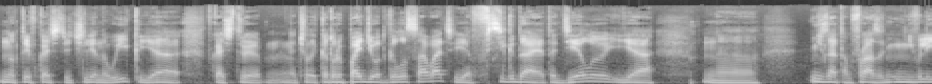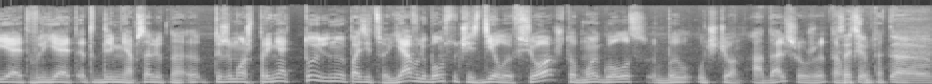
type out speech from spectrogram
Но ты в качестве члена УИК, я в качестве человека, который пойдет голосовать, я всегда это делаю, я... Э, не знаю, там фраза не влияет, влияет, это для меня абсолютно... Э, ты же можешь принять ту или иную позицию. Я в любом случае сделаю все, чтобы мой голос был учтен. А дальше уже там... Кстати, э,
